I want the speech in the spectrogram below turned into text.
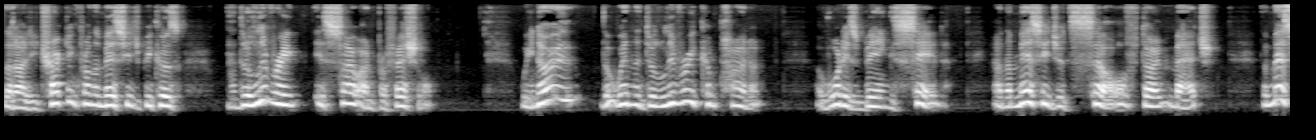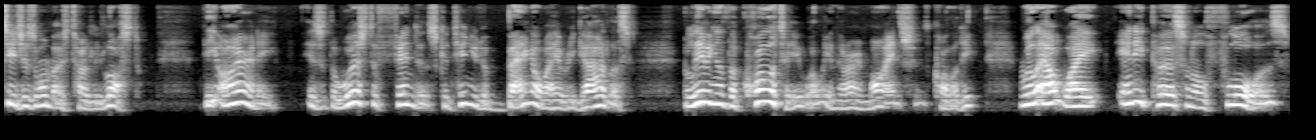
that are detracting from the message because the delivery is so unprofessional. We know that when the delivery component of what is being said and the message itself don't match, the message is almost totally lost. The irony is that the worst offenders continue to bang away regardless, believing that the quality, well, in their own minds, quality, will outweigh any personal flaws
